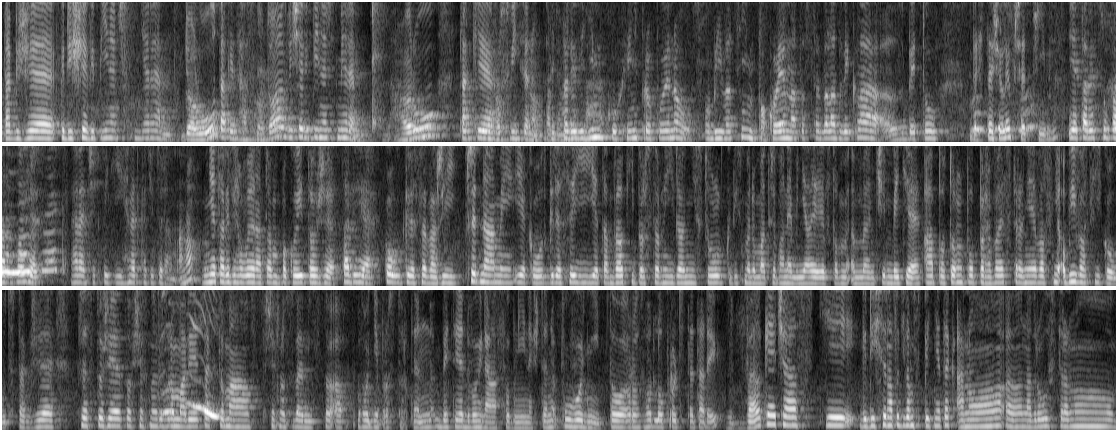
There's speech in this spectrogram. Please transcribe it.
takže když je vypínač směrem dolů, tak je zhasnuto, a když je vypínač směrem nahoru, tak je rozsvíceno. Tak Teď tady vidím kuchyň propojenou s obývacím pokojem, na to jste byla zvyklá z bytu, kde jste žili předtím. Je tady super to, že hrneček pití, hnedka ti to dám, ano. Mně tady vyhovuje na tom pokoji to, že tady je kout, kde se vaří, před námi je kout, kde se jí, je tam velký prostorný jídelní stůl, který jsme doma třeba neměli v tom menším bytě. A potom po pravé straně je vlastně obývací kout, takže přestože je to všechno dohromady, tak to má všechno své místo a hodně prostoru. Ten byt je dvojnásobný než ten původní. To rozhodlo, proč jste tady? Z velké části, když se na to dívám zpětně, tak ano. Eh, Na druhou stranu,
